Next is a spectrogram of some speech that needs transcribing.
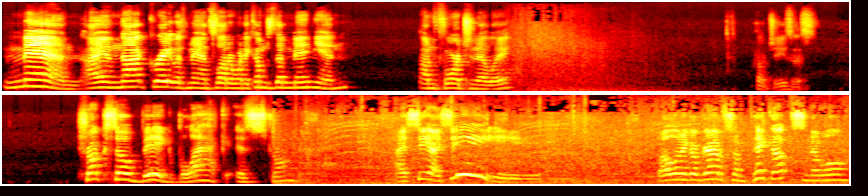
man, I am not great with manslaughter when it comes to Minion. Unfortunately. Oh, Jesus. Truck so big, black is stronger. I see, I see! Well, let me go grab some pickups, and then we'll...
